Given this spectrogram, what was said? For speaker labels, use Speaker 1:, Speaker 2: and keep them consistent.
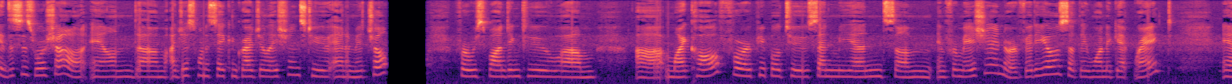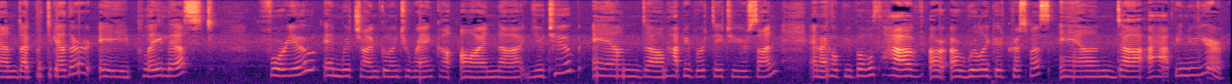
Speaker 1: Hi, this is Rochelle, and um, I just want to say congratulations to Anna Mitchell for responding to um, uh, my call for people to send me in some information or videos that they want to get ranked. And I put together a playlist for you in which I'm going to rank on uh, YouTube. And um, happy birthday to your son. And I hope you both have a, a really good Christmas and uh, a happy new year.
